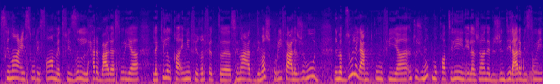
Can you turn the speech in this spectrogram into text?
صناعي سوري صامد في ظل الحرب على سوريا لكل القائمين في غرفة آه، صناعة دمشق وريفا على الجهود المبذولة اللي عم تقوموا فيها. أنتم جنود مقاتلين إلى جانب الجندي العربي السوري.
